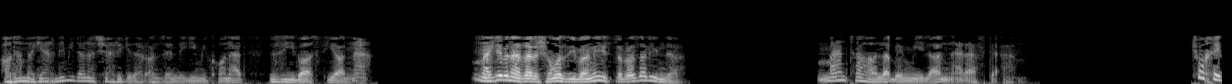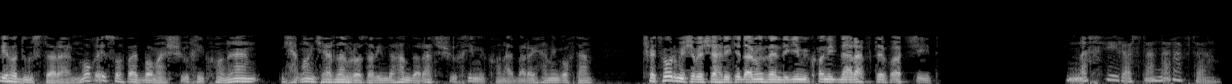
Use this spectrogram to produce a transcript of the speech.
آدم مگر نمی‌داند شهری که در آن زندگی می کند زیباست یا نه. مگه به نظر شما زیبا نیست روزالیندا؟ من تا حالا به میلان نرفتم. چون خیلی ها دوست دارن. موقع صحبت با من شوخی کنن گمان کردم روزالیندا هم دارد شوخی می کند برای همین گفتم چطور میشه به شهری که در اون زندگی می کنید نرفته باشید؟ نه خیر اصلا نرفتم.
